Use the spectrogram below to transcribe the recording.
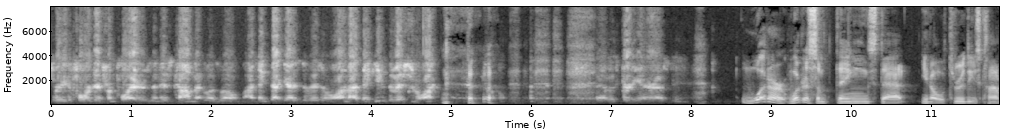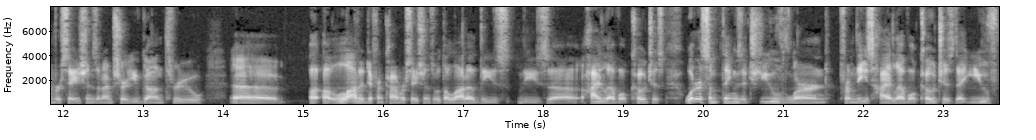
three to four different players, and his comment was, "Well, I think that guy's Division One. I. I think he's Division One." that was pretty interesting. What are what are some things that you know through these conversations, and I'm sure you've gone through uh, a, a, lot of different conversations with a lot of these these uh, high level coaches. What are some things that you've learned from these high level coaches that you've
